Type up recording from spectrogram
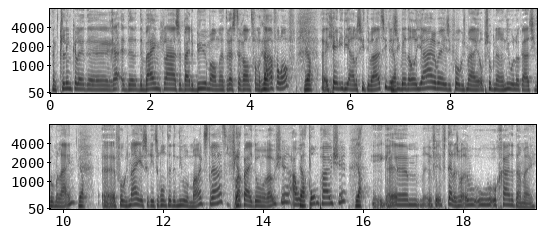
dan klinkelen de, de, de wijnglazen bij de buurman... het restaurant van de tafel af. Ja. Uh, geen ideale situatie. Dus ja. ik ben al jaren bezig volgens mij... op zoek naar een nieuwe locatie voor Merlijn. Ja. volgens mij is er iets rond in de Nieuwe Marktstraat. Vlakbij ja. Doornroosje. Oude pomphuisje. Ja. Ehm, vertel eens, hoe, hoe, hoe, gaat het daarmee?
